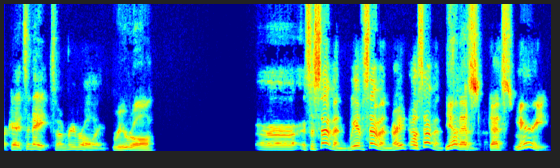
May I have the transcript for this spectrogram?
Okay, it's an eight, so I'm re-rolling. Reroll. Uh it's a seven. We have seven, right? Oh, seven. Yeah, Seven. that's that's Mary.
